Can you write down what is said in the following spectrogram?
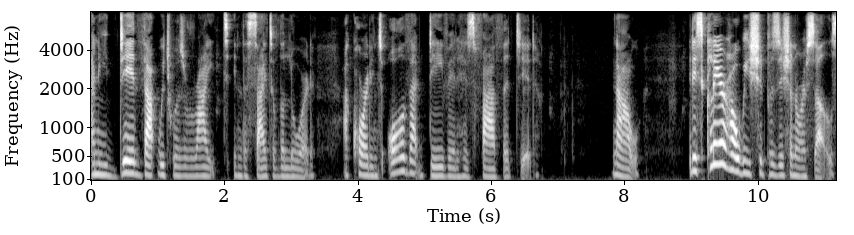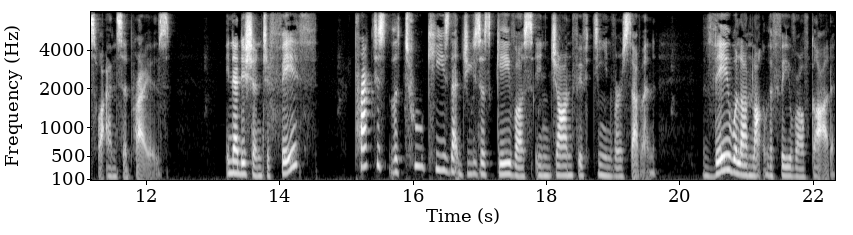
And he did that which was right in the sight of the Lord, according to all that David his father did. Now, it is clear how we should position ourselves for answered prayers. In addition to faith, practice the two keys that Jesus gave us in John 15, verse 7 they will unlock the favor of God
